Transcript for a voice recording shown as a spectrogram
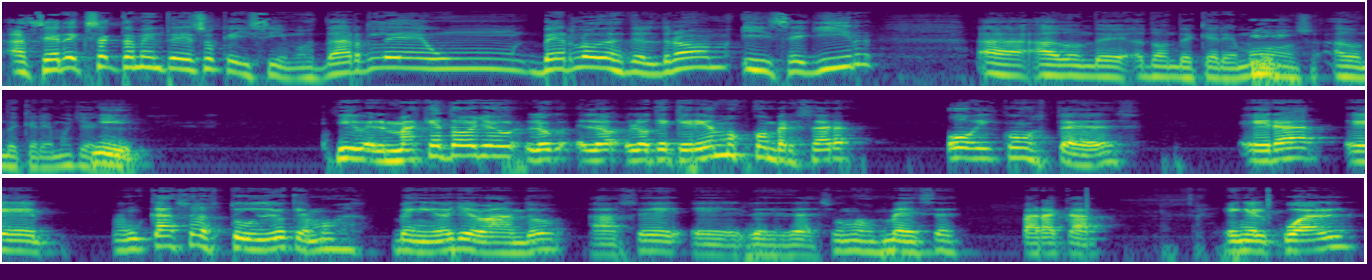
hacer exactamente eso que hicimos, darle un, verlo desde el drum y seguir a, donde, a donde queremos, a donde queremos llegar. Sí. más que todo yo, lo, que queríamos conversar hoy con ustedes era eh, un caso de estudio que hemos venido llevando hace, desde hace unos meses para acá, en el cual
